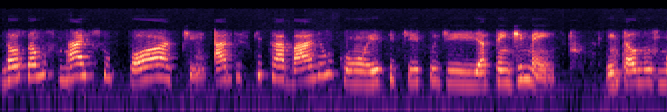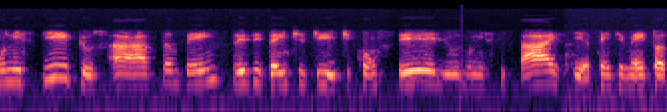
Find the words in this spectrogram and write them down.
Nós damos mais suporte a que trabalham com esse tipo de atendimento. Então, nos municípios, há também presidentes de, de conselhos municipais de atendimento às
